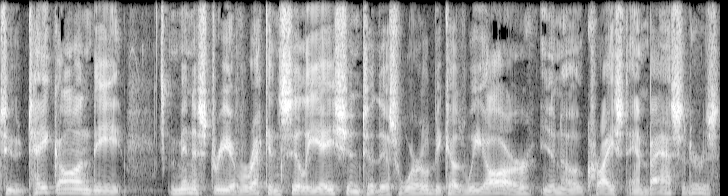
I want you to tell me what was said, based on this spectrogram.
to take on the ministry of reconciliation to this world because we are you know Christ ambassadors.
